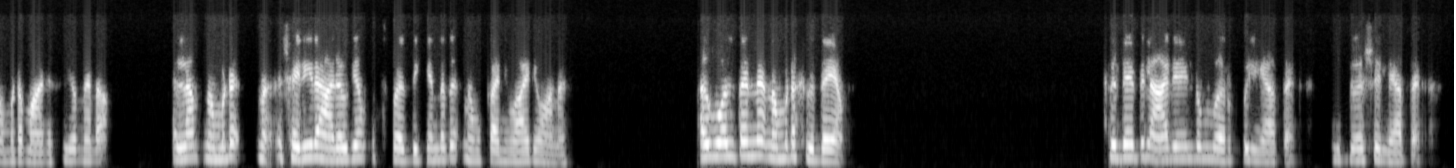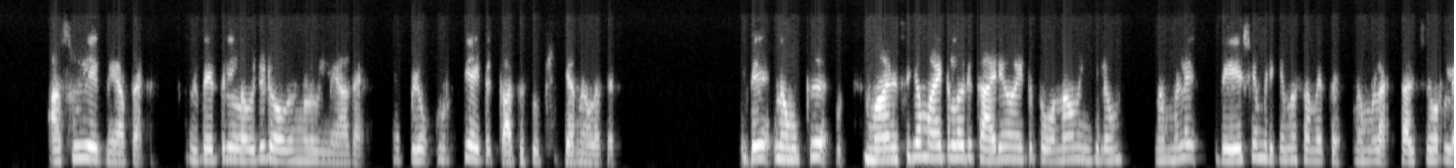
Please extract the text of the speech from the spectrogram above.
നമ്മുടെ മാനസിക നില എല്ലാം നമ്മുടെ ശരീര ആരോഗ്യം ശ്രദ്ധിക്കേണ്ടത് നമുക്ക് അനിവാര്യമാണ്. അതുപോലെ തന്നെ നമ്മുടെ ഹൃദയം. ഹൃദയത്തിൽ ആരെയും വെറുപ്പില്ലാത്ത വിദ്വേഷമില്ലാത്ത അസൂയയില്ലാത്ത ഹൃദയത്തിലുള്ള ഒരു രോഗങ്ങളും ഇല്ലാതെ എപ്പോഴും വൃത്തിയായിട്ട് കാത്തു സൂക്ഷിക്കുക എന്നുള്ളത്. ഇത് നമുക്ക് മാനസികമായിട്ടുള്ള ഒരു കാര്യമായിട്ട് തോന്നാമെങ്കിലും നമ്മൾ ദേഷ്യം പിടിക്കുന്ന സമയത്ത് നമ്മളെ തലച്ചോറിൽ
